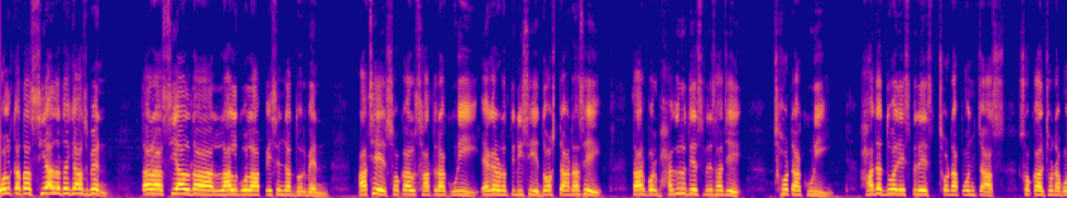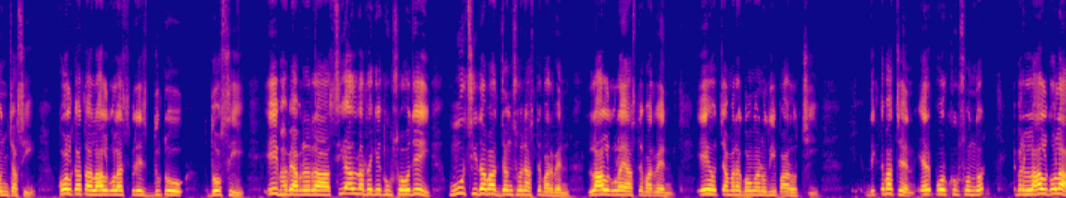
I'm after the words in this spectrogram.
কলকাতা শিয়ালদা থেকে আসবেন, তারা শিয়ালদা লালগোলা প্যাসেঞ্জার ধরবেন। আছে সকাল সাতটা কুড়ি, এগারোটা তিরিশে, দশটা আঠাশে। তারপর ভাগীরথী এক্সপ্রেস আছে ছটা কুড়ি, হাজারদুয়ারি এক্সপ্রেস ছটা পঞ্চাশ, সকাল ছটা পঞ্চাশে, কলকাতা লালগোলা এক্সপ্রেস দুটো দশে। এইভাবে আপনারা শিয়ালদা থেকে খুব সহজেই মুর্শিদাবাদ জংশনে আসতে পারবেন, লালগোলায় আসতে পারবেন। এ হচ্ছে আমরা গঙ্গা নদী পার হচ্ছি। দেখতে পাচ্ছেন? এরপর খুব সুন্দর। এবার লালগোলা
